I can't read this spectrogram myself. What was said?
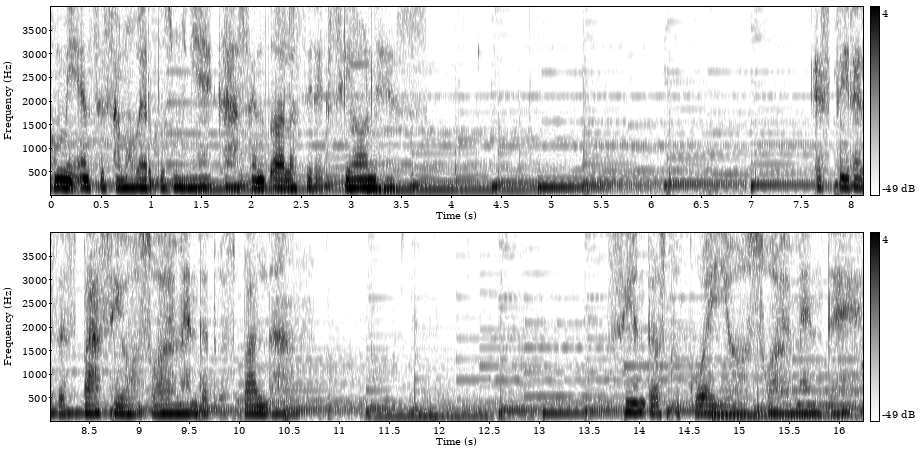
Comiences a mover tus muñecas en todas las direcciones. Estires despacio, suavemente tu espalda. Sientas tu cuello suavemente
